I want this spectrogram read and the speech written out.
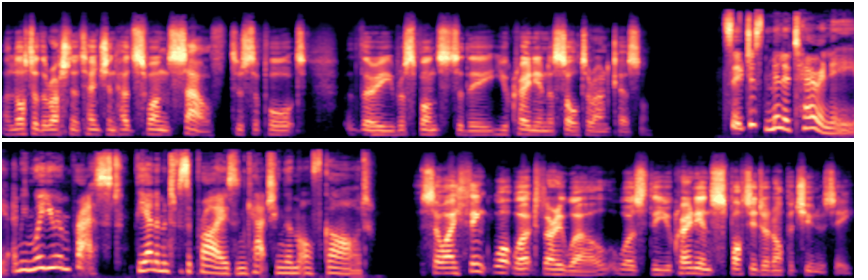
a lot of the Russian attention had swung south to support the response to the Ukrainian assault around Kherson. So, just militarily, I mean, were you impressed? The element of surprise and catching them off guard? So, I think what worked very well was the Ukrainians spotted an opportunity.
